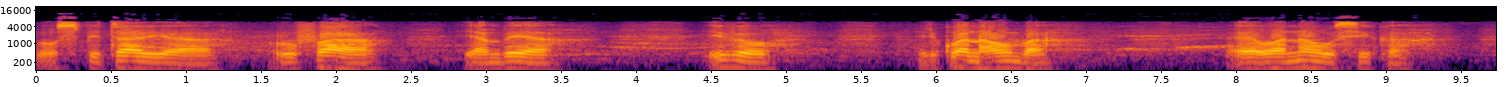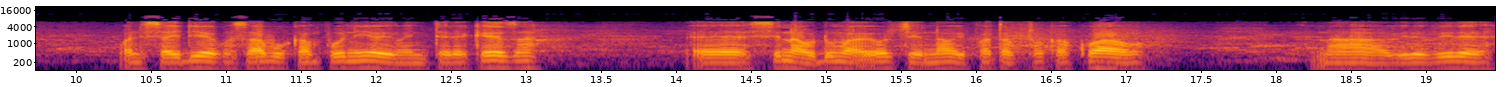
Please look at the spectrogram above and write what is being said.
hospitali ya rufaa ya Mbeya. Hivyo nilikuwa naomba e, wanaohusika wanisaidie kwa sababu kampuni hiyo imenitelekeza. E, sina huduma yoyote ninayoipata kutoka kwao, na vile vile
